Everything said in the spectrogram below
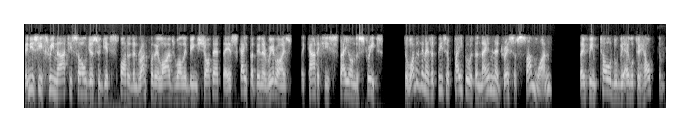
Then you see three Nazi soldiers who get spotted and run for their lives while they're being shot at. They escape, but then they realize they can't actually stay on the streets. So one of them has a piece of paper with the name and address of someone they've been told will be able to help them.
